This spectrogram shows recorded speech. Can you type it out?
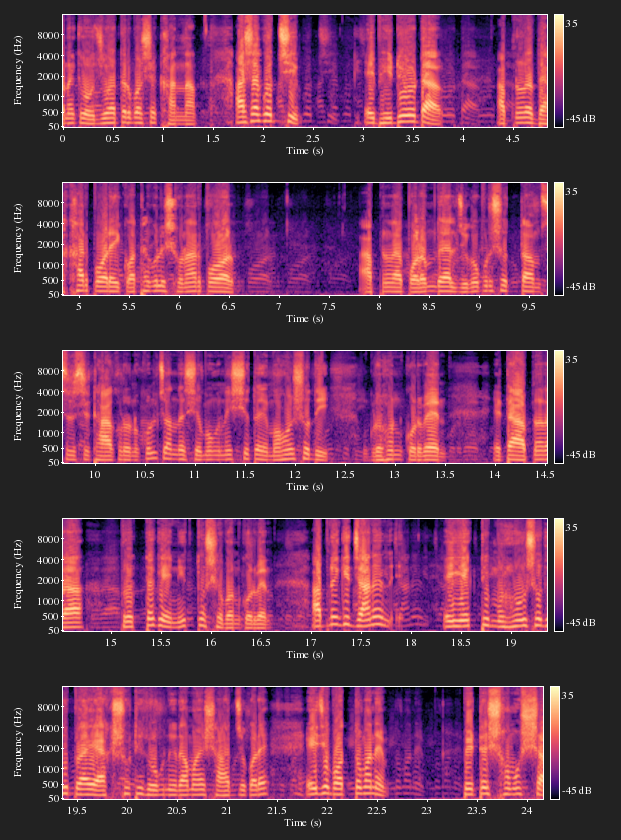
অনেকে অজুহাতের বসে খান না। আশা করছি এই ভিডিওটা আপনারা দেখার পর, এই কথাগুলি শোনার পর, আপনারা পরম দয়াল যুগপুরুষোত্তম শ্রী শ্রী ঠাকুর অনুকূলচন্দ্র এবং নিশ্চিত এই মহৌষধি গ্রহণ করবেন। এটা আপনারা প্রত্যেকেই নিত্য সেবন করবেন। আপনি কি জানেন, এই একটি মহৌষধি প্রায় একশোটি রোগ নিরাময়ে সাহায্য করে? এই যে বর্তমানে পেটের সমস্যা,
